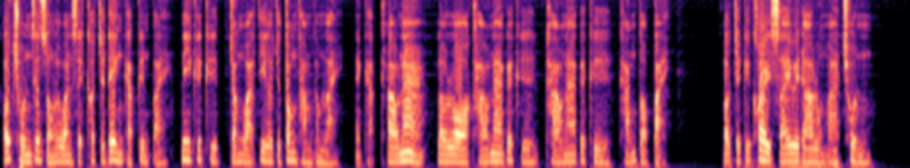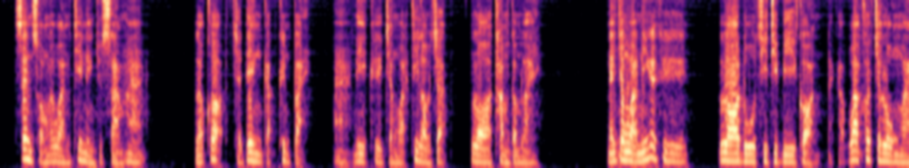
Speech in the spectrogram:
เขาชนเส้น2ร้อยวันเสร็จเขาจะเด้งกลับขึ้นไป นี่ก็คือจังหวะที่เราจะต้องทำกำไร นะครับคราวหน้าเรารอคราวหน้าก็คือคราวหน้าก็คือครั้งต่อไป เขาจะค่อยๆไซด์เวดาวลงมาชน เส้น2ร้อยวันที่ 1.35 แล้วก็จะเด้งกลับขึ้นไปอ่านี่คือจังหวะที่เราจะรอทำกำไร ในจังหวะนี้ก็คือรอดู TTB ก่อนนะครับว่าเขาจะลงมา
